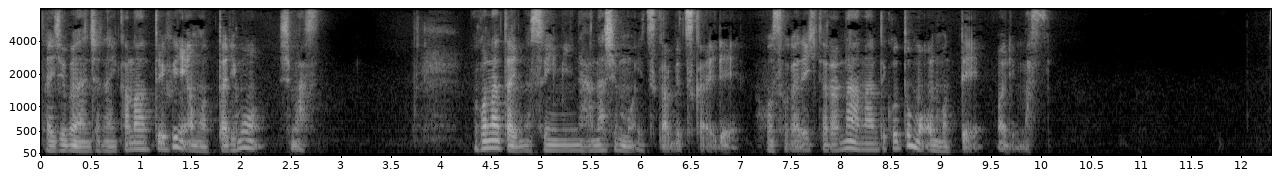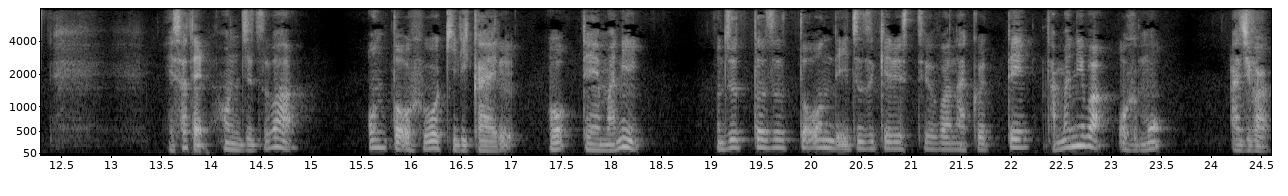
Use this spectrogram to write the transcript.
大丈夫なんじゃないかなというふうに思ったりもします。このあたりの睡眠の話もいつか別会で放送ができたらなぁなんてことも思っております。さて、本日はオンとオフを切り替えるをテーマにずっとずっとオンで居続ける必要はなくって、たまにはオフも味わう。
